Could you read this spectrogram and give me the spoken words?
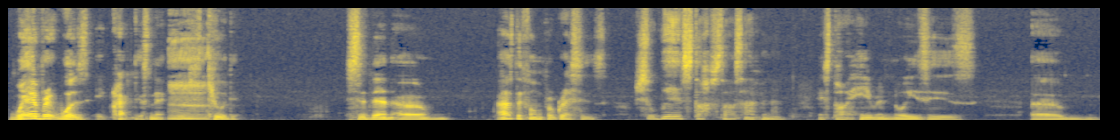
wherever it was, it cracked its neck, it just killed it. So then, um, as the film progresses, just weird stuff starts happening. They start hearing noises. Um,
